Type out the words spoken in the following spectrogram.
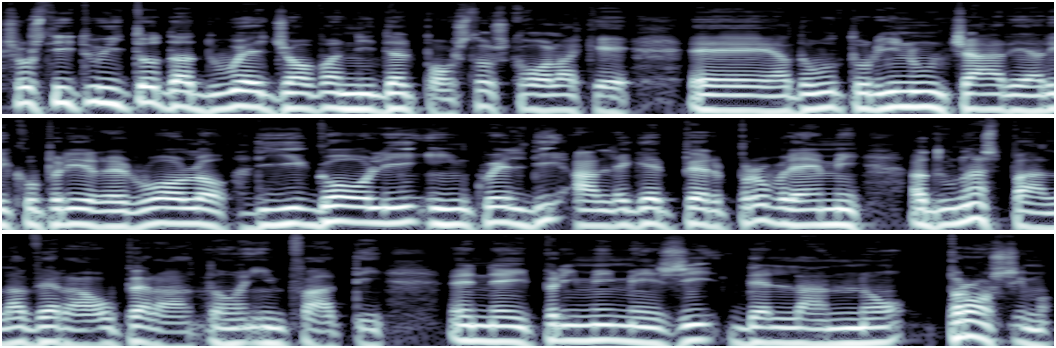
sostituito da due giovani del posto. Scola che eh, ha dovuto rinunciare a ricoprire il ruolo di goli in quel di Alleghe Dalleghe per problemi ad una spalla verrà operato infatti nei primi mesi dell'anno prossimo.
